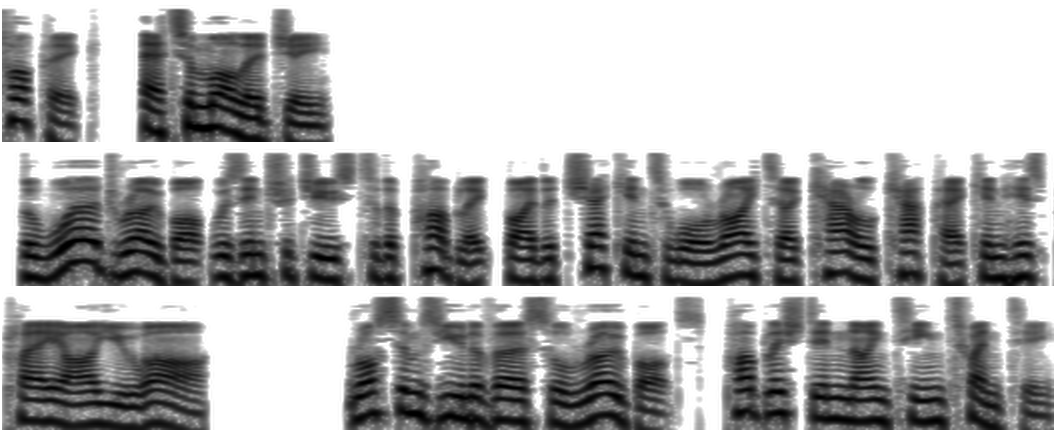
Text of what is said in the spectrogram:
Topic. Etymology The word robot was introduced to the public by the Czech interwar writer Karel Čapek in his play RUR. Rossum's Universal Robots, published in 1920.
